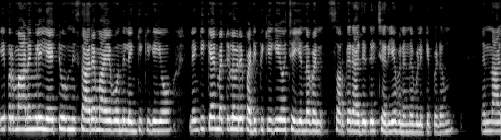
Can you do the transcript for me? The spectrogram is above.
ഈ പ്രമാണങ്ങളിൽ ഏറ്റവും നിസ്സാരമായവ ഒന്ന് ലംഘിക്കുകയോ ലംഘിക്കാൻ മറ്റുള്ളവരെ പഠിപ്പിക്കുകയോ ചെയ്യുന്നവൻ സ്വർഗരാജ്യത്തിൽ ചെറിയവനെന്ന് വിളിക്കപ്പെടും. എന്നാൽ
